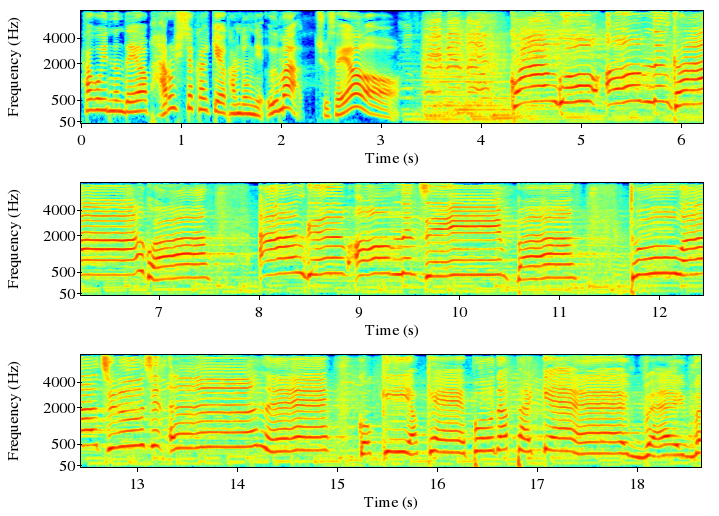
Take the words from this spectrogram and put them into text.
하고 있는데요. 바로 시작할게요. 감독님 음악 주세요. 광고 없는 가광 앙금 없는 찐빵 도와주신 은혜 꼭 기억해 보답할게 baby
